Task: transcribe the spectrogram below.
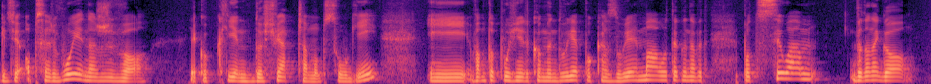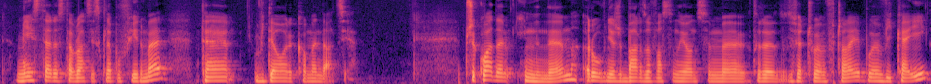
gdzie obserwuję na żywo, jako klient doświadczam obsługi i Wam to później rekomenduję, pokazuję, mało tego nawet podsyłam do danego miejsca restauracji, sklepu firmy te wideo rekomendacje. Przykładem innym, również bardzo fascynującym, e, który doświadczyłem wczoraj, byłem w Ikei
